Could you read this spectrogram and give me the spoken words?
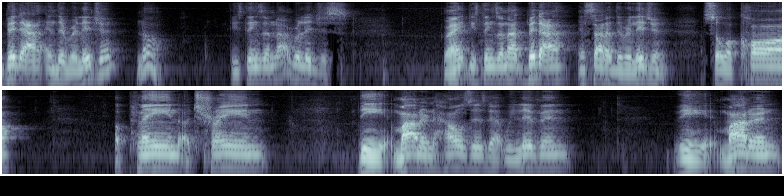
bid'ah in the religion? No. These things are not religious. Right? These things are not bid'ah inside of the religion. So a car, a plane, a train, the modern houses that we live in, the modern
